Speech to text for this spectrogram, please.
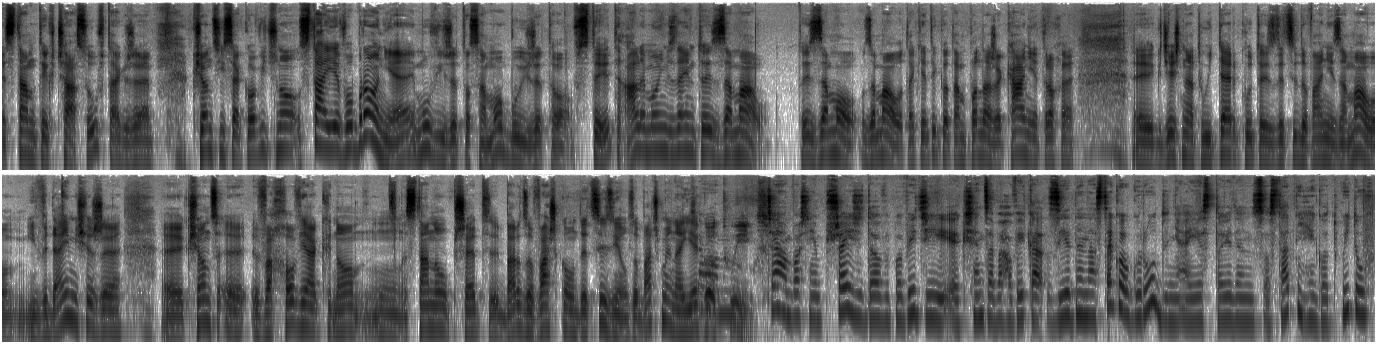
y, z tamtych czasów. Także ksiądz Isakowicz no, staje w obronie, mówi, że to samobój, że to wstyd, ale moim zdaniem to jest za mało. To jest za, mało, za mało. Takie tylko tam ponarzekanie trochę e, gdzieś na Twitterku to jest zdecydowanie za mało. I wydaje mi się, że e, ksiądz e, Wachowiak no, mm, stanął przed bardzo ważką decyzją. Zobaczmy na jego chciałam, tweet. Chciałam właśnie przejść do wypowiedzi księdza Wachowiaka z 11 grudnia. Jest to jeden z ostatnich jego tweetów.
